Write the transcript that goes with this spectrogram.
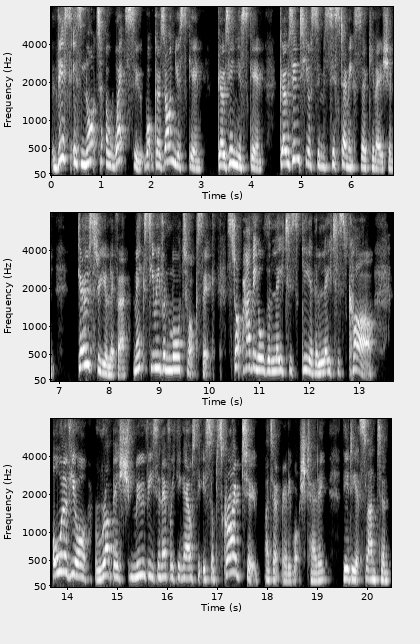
This is not a wetsuit. What goes on your skin goes in your skin goes into your systemic circulation, goes through your liver, makes you even more toxic. Stop having all the latest gear, the latest car, all of your rubbish movies and everything else that you subscribe to. I don't really watch telly, The Idiot's Lantern.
